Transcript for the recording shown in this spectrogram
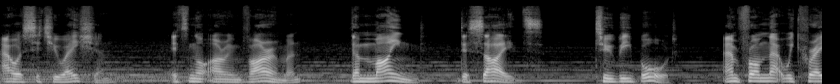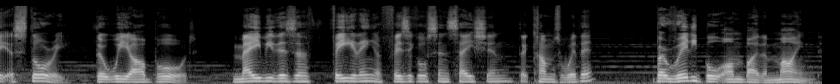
our situation, it's not our environment. The mind decides to be bored. And from that, we create a story that we are bored. Maybe there's a feeling, a physical sensation that comes with it, but really brought on by the mind.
